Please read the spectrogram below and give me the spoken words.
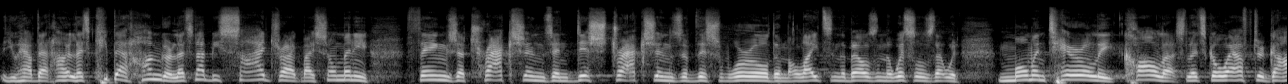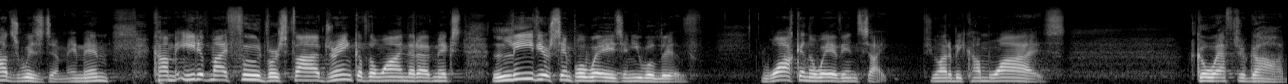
You have that hunger. Let's keep that hunger. Let's not be sidetracked by so many things, attractions and distractions of this world and the lights and the bells and the whistles that would momentarily call us. Let's go after God's wisdom. Amen. Come eat of my food, verse 5. Drink of the wine that I've mixed. Leave your simple ways and you will live. Walk in the way of insight. If you want to become wise, Go after God.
